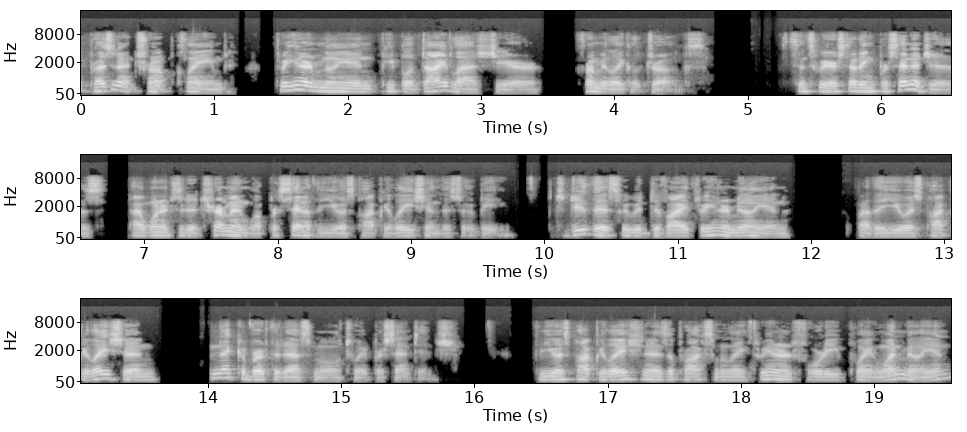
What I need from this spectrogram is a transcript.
President Trump claimed 300 million people died last year from illegal drugs. Since we are studying percentages, I wanted to determine what percent of the US population this would be. To do this, we would divide 300 million by the US population and then convert the decimal to a percentage. The US population is approximately 340.1 million,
